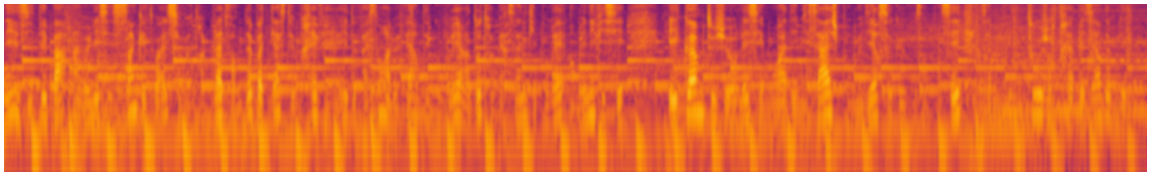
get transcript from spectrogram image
n'hésitez pas à me laisser 5 étoiles sur votre plateforme de podcast préférée de façon à le faire découvrir à d'autres personnes qui pourraient en bénéficier. Et comme toujours, laissez-moi des messages pour me dire ce que vous en pensez, ça me fait toujours très plaisir de vous lire.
